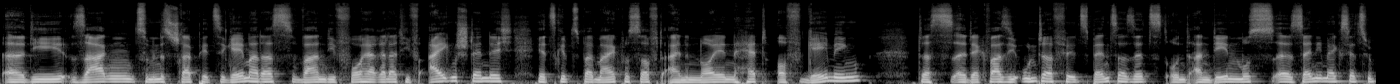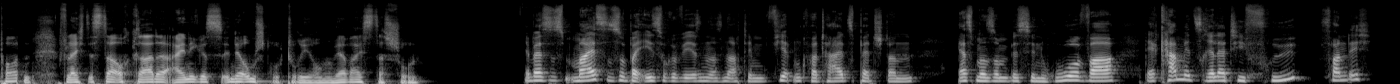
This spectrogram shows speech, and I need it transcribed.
Äh, die sagen, zumindest schreibt PC Gamer das, waren die vorher relativ eigenständig. Jetzt gibt's bei Microsoft einen neuen Head of Gaming, das, äh, der quasi unter Phil Spencer sitzt und an den muss äh, ZeniMax jetzt reporten. Vielleicht ist da auch gerade einiges in der Umstrukturierung. Wer weiß das schon. Ja, aber es ist meistens so bei ESO gewesen, dass nach dem vierten Quartalspatch dann erstmal so ein bisschen Ruhe war. Der kam jetzt relativ früh, fand ich,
